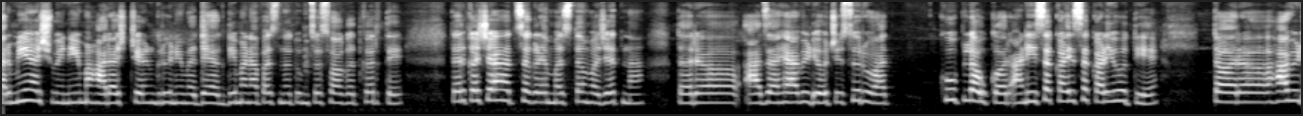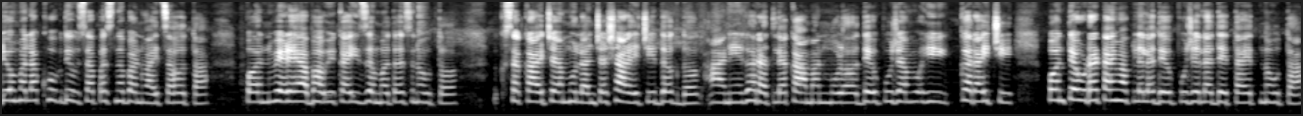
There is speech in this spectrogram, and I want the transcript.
नमस्कार मी अश्विनी महाराष्ट्रीयन गृहिणीमध्ये अगदी मनापासून तुमचं स्वागत करते. तर कशा आहात सगळे? मस्त मजेत ना? तर आज ह्या व्हिडिओची सुरुवात खूप लवकर आणि सकाळी सकाळी होती आहे तर हा व्हिडिओ मला खूप दिवसापासून बनवायचा होता. पण वेळेअभावी काही जमतच नव्हतं. सकाळच्या मुलांच्या शाळेची दगदग आणि घरातल्या कामांमुळं देवपूजा ही करायची पण तेवढा टाईम आपल्याला देवपूजेला देता येत नव्हता.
